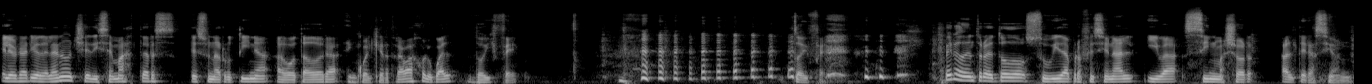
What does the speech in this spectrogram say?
El horario de la noche, dice Masters, es una rutina agotadora en cualquier trabajo, lo cual doy fe. doy fe. Pero dentro de todo, su vida profesional iba sin mayor alteración.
